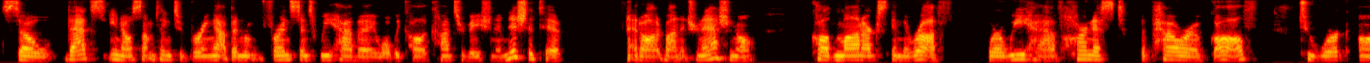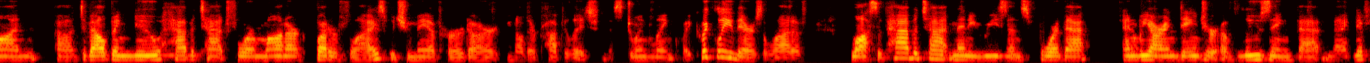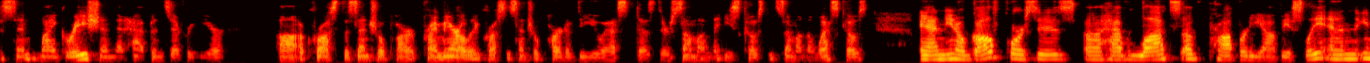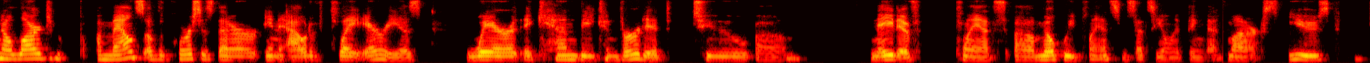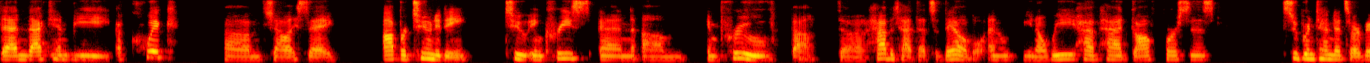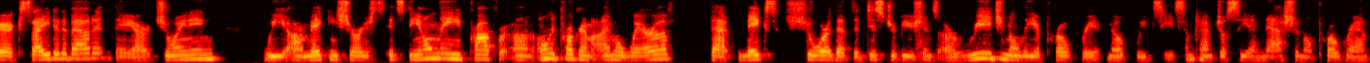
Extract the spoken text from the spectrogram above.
so that's you know something to bring up and for instance we have a what we call a conservation initiative at audubon international called monarchs in the rough where we have harnessed the power of golf to work on uh, developing new habitat for monarch butterflies, which you may have heard are, you know, their population is dwindling quite quickly. There's a lot of loss of habitat, many reasons for that. And we are in danger of losing that magnificent migration that happens every year uh, across the central part, primarily across the central part of the US. Does there's some on the East Coast and some on the West Coast. And, you know, golf courses uh, have lots of property, obviously, and, you know, large amounts of the courses that are in out of play areas where it can be converted to um, native plants, uh, milkweed plants, since that's the only thing that monarchs use, then that can be a quick, um, shall I say, opportunity to increase and um, improve the the habitat that's available. And, you know, we have had golf courses, superintendents are very excited about it. They are joining. We are making sure it's, it's the only proper, uh, only program I'm aware of that makes sure that the distributions are regionally appropriate milkweed seeds. Sometimes you'll see a national program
